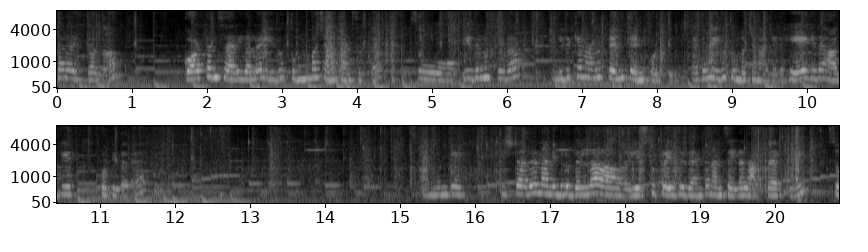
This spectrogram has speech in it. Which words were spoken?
ಥರ ಇದ್ದಾಗ ಕಾಟನ್ ಸ್ಯಾರಿಗೆಲ್ಲ ಇದು ತುಂಬ ಚೆನ್ನಾಗಿ ಕಾಣಿಸುತ್ತೆ. ಸೊ ಇದನ್ನು ಕೂಡ ಇದಕ್ಕೆ ನಾನು ಟೆನ್ ಟೆನ್ ಕೊಡ್ತೀನಿ. ಯಾಕಂದರೆ ಇದು ತುಂಬ ಚೆನ್ನಾಗಿದೆ. ಹೇಗಿದೆ, ಹಾಗೆ ಕೊಟ್ಟಿದ್ದಾರೆ. ನಿಮಗೆ ಇಷ್ಟ ಆದರೆ ನಾನು ಇದ್ರದ್ದೆಲ್ಲ ಎಷ್ಟು ಪ್ರೈಸ್ ಇದೆ ಅಂತ ನಾನು ಸೈಡಲ್ಲಿ ಹಾಕ್ತಾ ಇರ್ತೀನಿ. ಸೊ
